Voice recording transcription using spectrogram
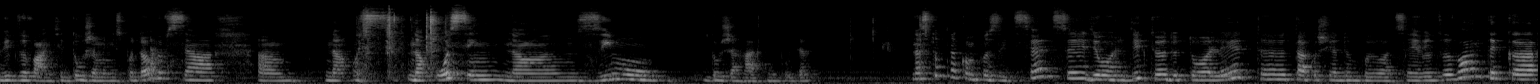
від Леванті. Дуже мені сподобався ем, на, ось, на осінь, на зиму. Дуже гарний буде. Наступна композиція це Dior Dicteur de Toilette. Е, Також я добила цей від Левантик. Е,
